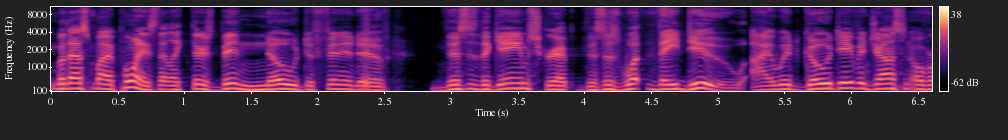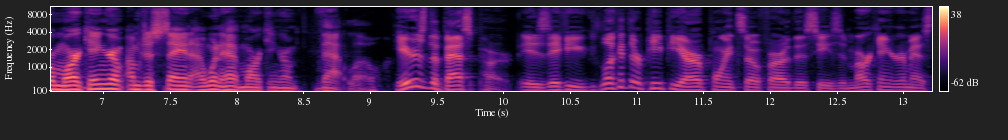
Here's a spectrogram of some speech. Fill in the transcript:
But that's my point, is that like there's been no definitive this is the game script. This is what they do. I would go David Johnson over Mark Ingram. I'm just saying I wouldn't have Mark Ingram that low. Here's the best part is if you look at their PPR points so far this season, Mark Ingram has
